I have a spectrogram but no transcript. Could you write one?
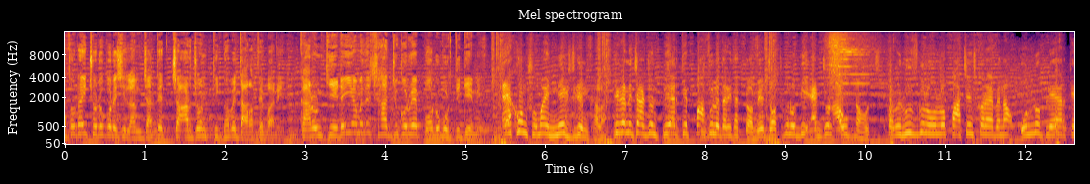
এতটাই ছোট করেছিলাম যাতে চারজন ঠিকভাবে দাঁড়াতে পারে। কারণ কি এটাই আমাদের সাহায্য করবে পরবর্তী গেমে এখন সময় নেক্সট গেম খেলা। যেখানে চারজন প্লেয়ারকে পা তুলে দাঁড়িয়ে থাকতে হবে, যতক্ষণ অব্দি একজন আউট না হচ্ছে। তবে রুলসগুলো হলো পা চেঞ্জ করা যাবে না, অন্য প্লেয়ারকে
